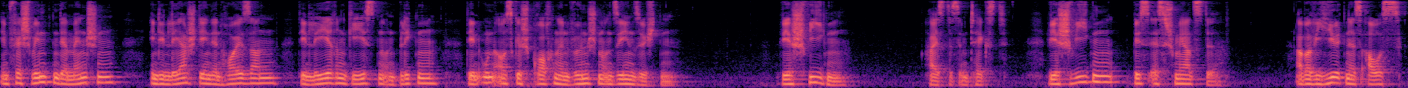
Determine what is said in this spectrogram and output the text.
im Verschwinden der Menschen, in den leerstehenden Häusern, den leeren Gesten und Blicken, den unausgesprochenen Wünschen und Sehnsüchten. Wir schwiegen, heißt es im Text. Wir schwiegen, bis es schmerzte. Aber wir hielten es aus.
